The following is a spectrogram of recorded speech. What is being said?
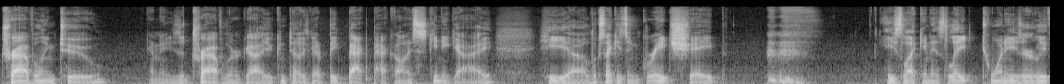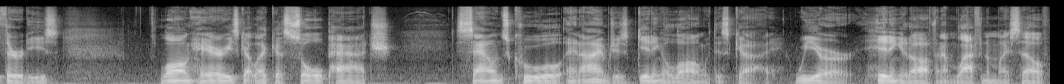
traveling to, and he's a traveler guy. You can tell he's got a big backpack on. He's a skinny guy. He uh, looks like he's in great shape. he's like in his late 20s, early 30s. Long hair. He's got like a soul patch. Sounds cool. And I'm just getting along with this guy. We are hitting it off, and I'm laughing to myself.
